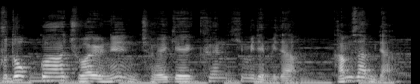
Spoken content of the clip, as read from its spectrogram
구독과 좋아요는 저에게 큰 힘이 됩니다. 감사합니다.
